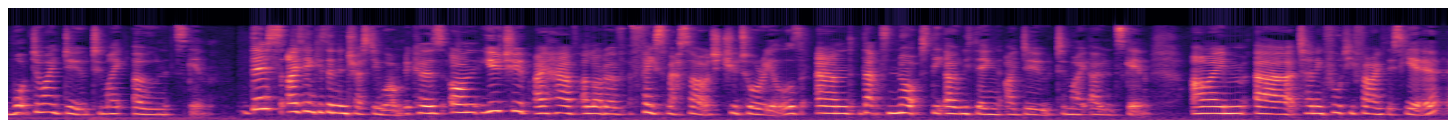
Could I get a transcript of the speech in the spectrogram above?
what do I do to my own skin? This I think is an interesting one because on YouTube I have a lot of face massage tutorials and that's not the only thing I do to my own skin. I'm uh, turning 45 this year.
